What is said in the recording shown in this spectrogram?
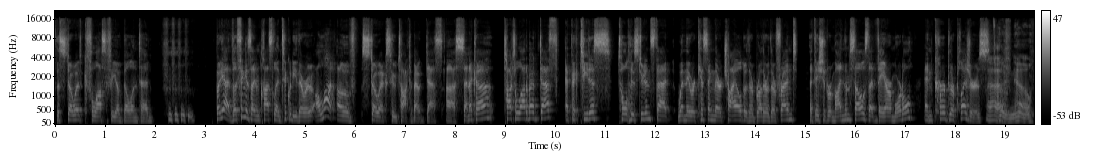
the Stoic philosophy of Bill and Ted. But yeah, the thing is that in classical antiquity, there were a lot of Stoics who talked about death. Uh, Seneca talked a lot about death. Epictetus told his students that when they were kissing their child or their brother or their friend, that they should remind themselves that they are mortal and curb their pleasures. Uh, oh no.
